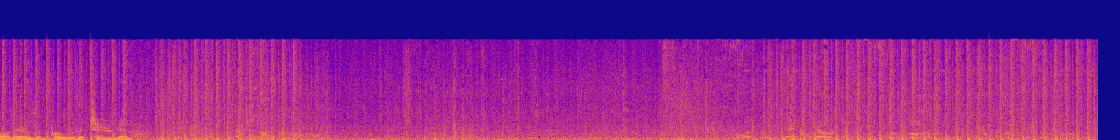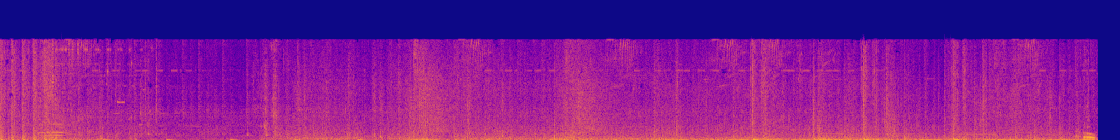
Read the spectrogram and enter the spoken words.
Oh, there's a boat with a chain gun. Oh.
